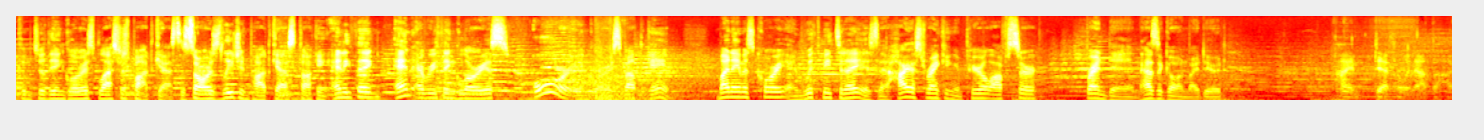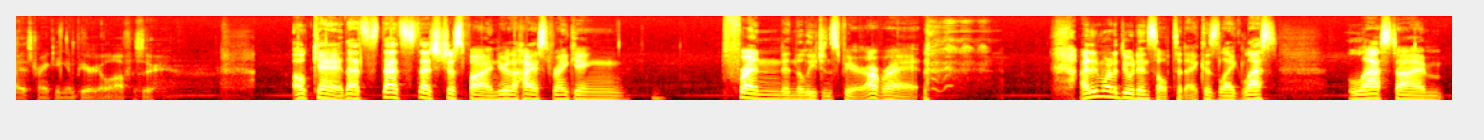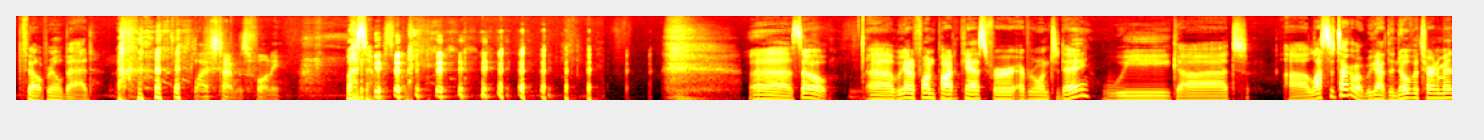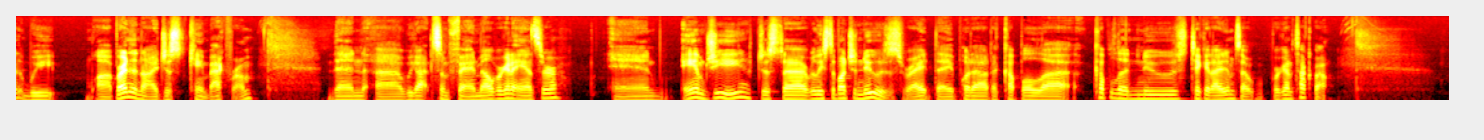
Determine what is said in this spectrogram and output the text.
welcome to the Inglorious Blasters podcast, the Star Wars Legion podcast talking anything and everything glorious or inglorious about the game. My name is Koray, and with me today is the highest ranking Imperial officer, Brendan. How's it going, my dude? I'm definitely not the highest ranking Imperial officer. Okay, that's that's that's just fine. You're the highest ranking friend in the Legion sphere. All right. I didn't want to do an insult today because like last last time felt real bad. Last time was funny. Last time was funny. uh, so uh, we got a fun podcast for everyone today. We got uh, lots to talk about. We got the Nova tournament. We uh, Brendan and I just came back from. Then uh, we got some fan mail we're gonna answer, and AMG just uh, released a bunch of news. Right, they put out a couple uh, couple of news ticket items that we're gonna talk about.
